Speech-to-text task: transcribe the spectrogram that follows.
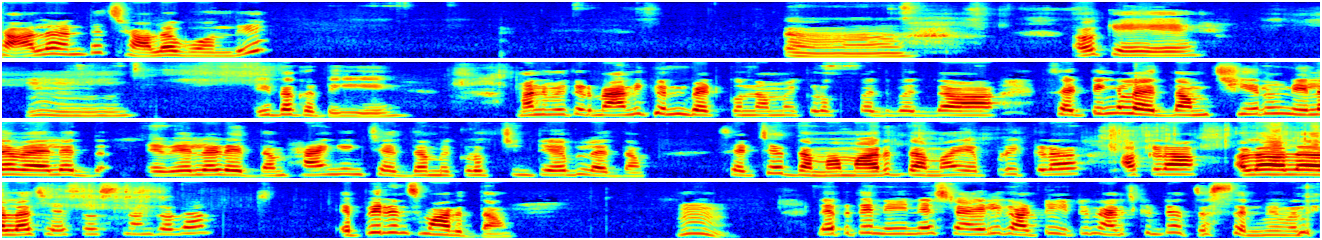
చాలా అంటే చాలా బాగుంది. ఓకే. ఇదొకటి. మనం ఇక్కడ మ్యానిక్యూన్ పెట్టుకుందాం. ఇక్కడ ఒక పెద్ద పెద్ద సెట్టింగ్లు వేద్దాం. చీరలు నిల వేలేద్దాం వేలాడేద్దాం. హ్యాంగింగ్ చేద్దాం. ఇక్కడ ఒక చిన్న టేబుల్ వేద్దాం. సెట్ చేద్దామా? మారుద్దామా? ఎప్పుడు ఇక్కడ అక్కడ అలా అలా అలా చేసేస్తున్నాం కదా? అపీరెన్స్ మారుద్దాం. లేకపోతే నేనే స్టైల్గా అటు ఇటు నడుచుకుంటే వచ్చేస్తాను మిమ్మల్ని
